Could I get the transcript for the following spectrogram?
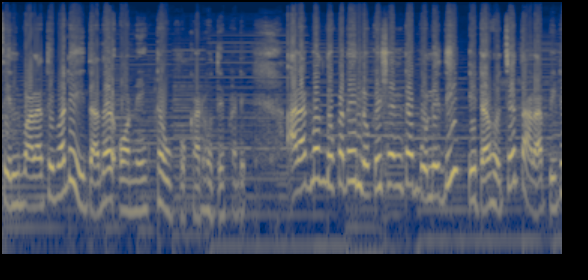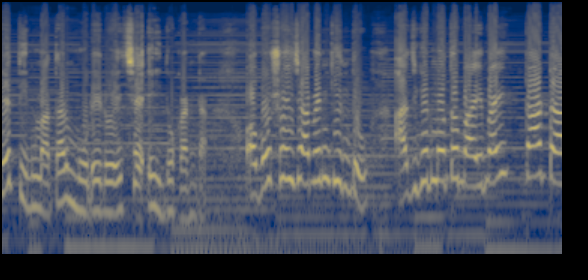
সেল বাড়াতে পারে, এই দাদার অনেকটা উপকার হতে পারে। আর একবার দোকানের লোকেশনটা বলে দিই, এটা হচ্ছে তারাপীঠের তিন মাথার মোড়ে রয়েছে এই দোকানটা। অবশ্যই যাবেন কিন্তু। আজকের মতো বাই বাই টাটা।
